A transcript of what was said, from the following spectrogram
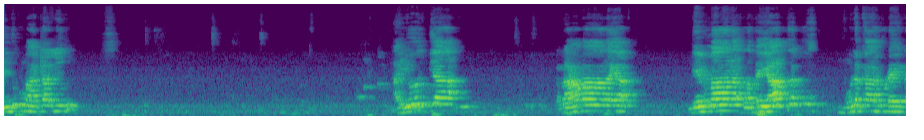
ఎందుకు మాట్లాడలేదు? అయోధ్య రామాలయ నిర్మాణ రథయాత్రకు మూలకారకుడైన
